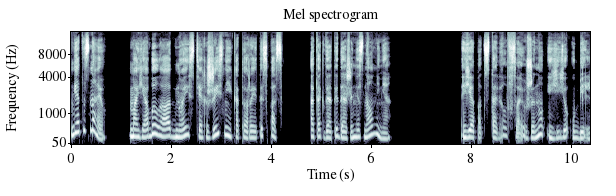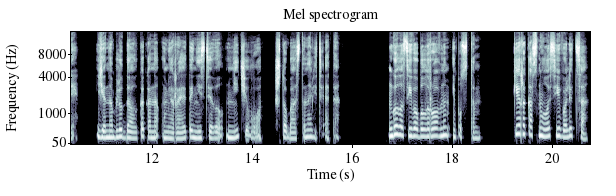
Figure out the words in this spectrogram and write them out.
Я-то знаю. Моя была одной из тех жизней, которые ты спас. А тогда ты даже не знал меня. Я подставил свою жену, и ее убили. Я наблюдал, как она умирает, и не сделал ничего, чтобы остановить это. Голос его был ровным и пустым. Кира коснулась его лица.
